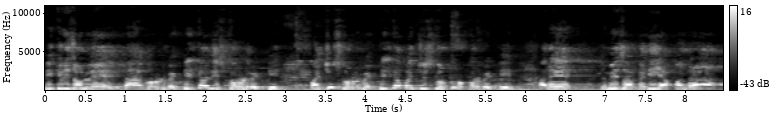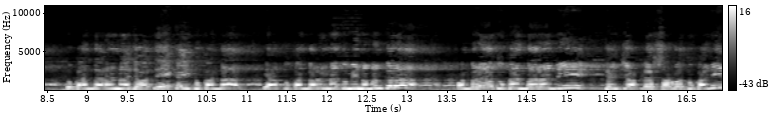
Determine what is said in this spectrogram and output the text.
विक्री चालू आहे. दहा करोड भेटतील का? वीस करोड भेटतील. पंचवीस करोड भेटतील का? पंचवीस करोड करोड भेटतील. अरे तुम्ही जर कधी या पंधरा दुकानदारांना जेव्हा ते काही दुकानदार या दुकानदारांना तुम्ही नमन करा. पंधरा दुकानदारांनी त्यांची आपल्या सर्व दुकानी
